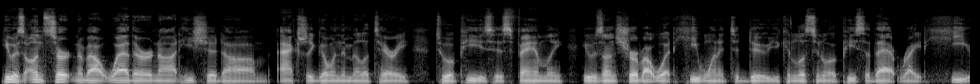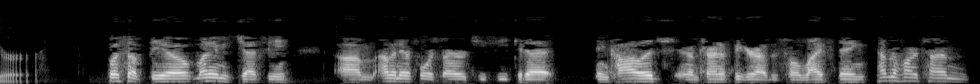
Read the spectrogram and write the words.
He was uncertain about whether or not he should um, actually go in the military to appease his family. He was unsure about what he wanted to do. You can listen to a piece of that right here. What's up, Theo? My name is Jesse. Um, I'm an Air Force ROTC cadet in college, and I'm trying to figure out this whole life thing. Having a hard time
